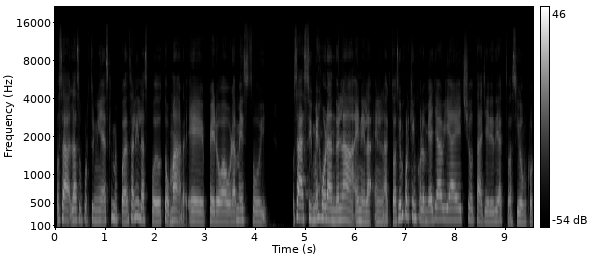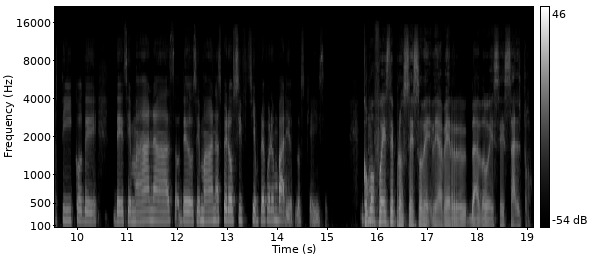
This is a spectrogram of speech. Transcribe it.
O sea, las oportunidades que me puedan salir las puedo tomar, eh, pero ahora me estoy o sea, estoy mejorando en la, en, en la actuación porque en Colombia ya había hecho talleres de actuación corticos, de, de semanas, de dos semanas, pero sí, siempre fueron varios los que hice. ¿Cómo fue este proceso de, de haber dado ese salto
